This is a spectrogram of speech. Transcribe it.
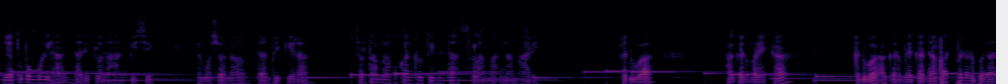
yaitu pemulihan dari kelelahan fisik, emosional, dan pikiran, serta melakukan rutinitas selama enam hari. Kedua, agar mereka kedua agar mereka dapat benar-benar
